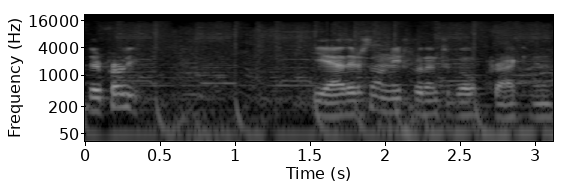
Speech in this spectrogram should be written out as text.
they're probably yeah. There's no need for them to go cracking.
